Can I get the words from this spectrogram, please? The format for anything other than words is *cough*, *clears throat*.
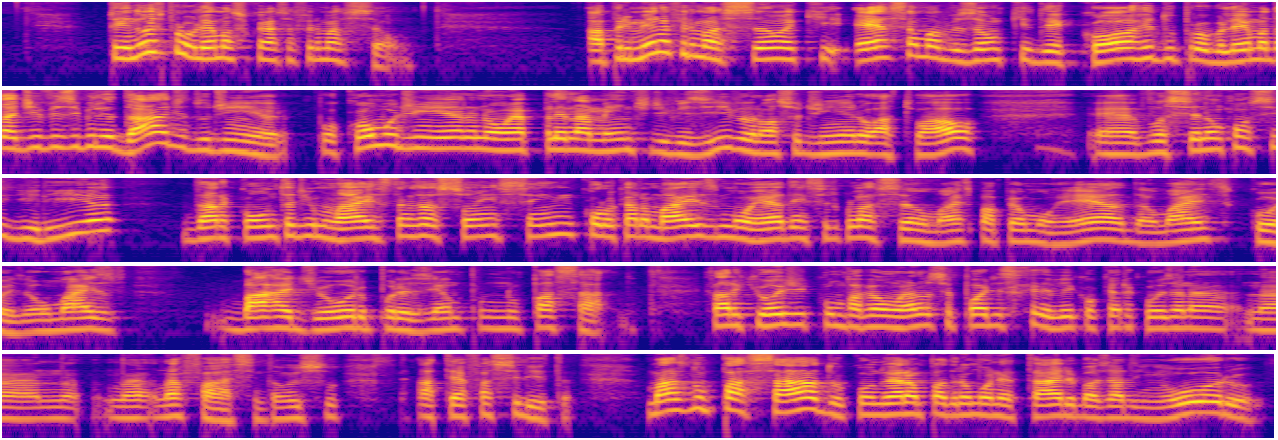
Tem dois problemas com essa afirmação. A primeira afirmação é que essa é uma visão que decorre do problema da divisibilidade do dinheiro. Como o dinheiro não é plenamente divisível, o nosso dinheiro atual, é, você não conseguiria dar conta de mais transações sem colocar mais moeda em circulação, mais papel moeda, mais coisa, ou mais barra de ouro, por exemplo, no passado. Claro que hoje, com papel moeda, você pode escrever qualquer coisa na, na, na, na, face, então isso até facilita. Mas no passado, quando era um padrão monetário baseado em ouro,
